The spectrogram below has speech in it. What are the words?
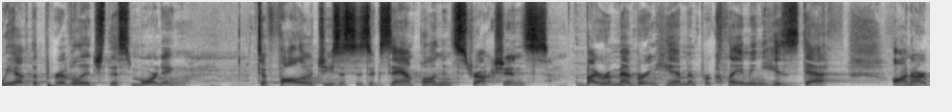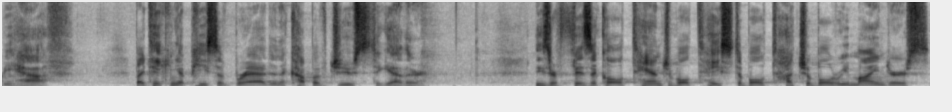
We have the privilege this morning to follow Jesus' example and instructions by remembering him and proclaiming his death on our behalf, by taking a piece of bread and a cup of juice together. These are physical, tangible, tastable, touchable reminders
